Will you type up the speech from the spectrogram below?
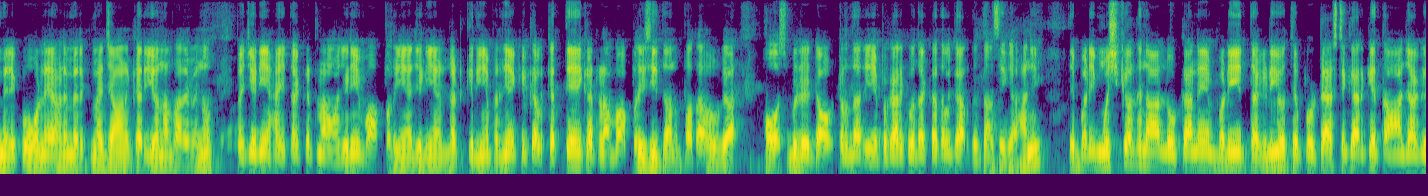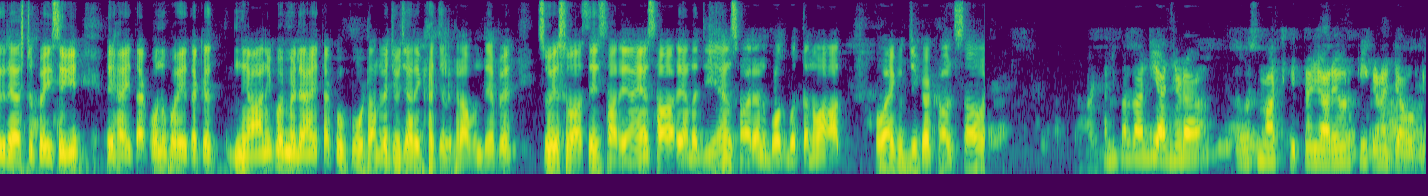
ਮੇਰੇ ਕੋਲ ਨੇ ਇਹਨੇ ਮੇਰੇ ਮੈਂ ਜਾਣਕਾਰੀ ਉਹਨਾਂ ਬਾਰੇ ਮੈਨੂੰ। ਤੇ ਜਿਹੜੀਆਂ ਹਜੇ ਤੱਕ ਘਟਨਾਵਾਂ ਜਿਹੜੀਆਂ ਵਾਪਰੀਆਂ ਜਿਹੜੀਆਂ ਲਟਕਰੀਆਂ ਫਿਰਦੀਆਂ ਕਿ ਕਲਕੱਤੇ ਦੀ ਘਟਨਾ ਵਾਪਰੀ ਸੀ ਤੁਹਾਨੂੰ ਪਤਾ ਹੋਊਗਾ। ਹਸਪੀਟਲ ਡਾਕਟਰ ਦਾ ਰੇਪ ਕਰਕੇ ਉਹਦਾ ਕਤਲ ਕਰ ਦਿੱਤਾ ਸੀਗਾ ਹਾਂਜੀ। ਤੇ ਬੜੀ ਮੁਸ਼ਕਲ ਦੇ ਨਾਲ ਲੋਕਾਂ ਨੇ ਬੜੀ ਤਗੜੀ ਉੱਥੇ ਪ੍ਰੋਟੈਸਟ ਕਰਕੇ ਤਾਂ ਜਾ ਕੇ ਅਰੈਸਟ ਪਈ ਸੀਗੀ। ਤੇ ਹਜੇ ਤੱਕ ਉਹਨੂੰ ਕੋਈ ਹਜੇ ਤੱਕ ਨਿਆਂ ਨਹੀਂ ਕੋਈ ਮਿਲਿਆ ਹਜੇ ਤੱਕ ਉਹ ਕੋਰਟਾਂ ਦੇ ਵਿੱਚ ਵਿਚਾਰੇ ਖੱਜਲ ਖਰਾਬ ਹੁੰਦੇ ਪਏ। ਸੋ ਇਸ ਵਾਸਤੇ ਸਾਰੇ ਆਏ ਆ ਸਾਰਿਆਂ ਦਾ ਜੀ ਆਇਆਂ ਨੂੰ, ਸਾਰਿਆਂ ਦਾ ਬਹੁਤ ਬਹੁਤ ਧੰਨਵਾਦ। ਵਾਹਿਗੁਰੂ ਜੀ ਕਾ ਖਾਲਸਾ। ਹਾਂਜੀ ਪ੍ਰਧਾਨ ਜੀ ਅੱਜ ਜਿਹੜਾ ਉਸ ਕੀਤਾ ਜਾ ਰਿਹਾ ਔਰ ਕੀ ਕਹਿਣਾ ਚਾਹੋਗੇ?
